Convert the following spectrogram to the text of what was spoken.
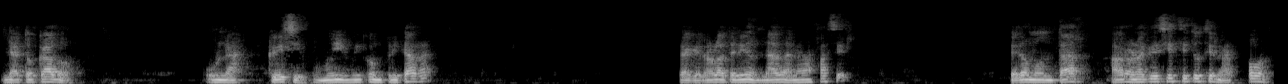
le ha tocado una crisis muy, muy complicada, o sea que no lo ha tenido nada, nada fácil, pero montar ahora una crisis institucional por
